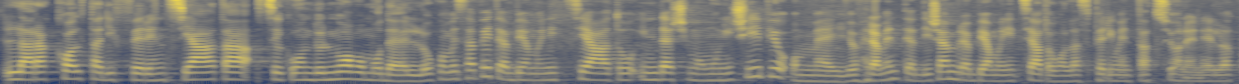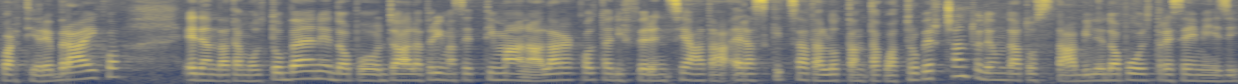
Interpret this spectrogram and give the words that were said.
la raccolta differenziata secondo il nuovo modello. Come sapete abbiamo iniziato in decimo municipio, o meglio, veramente a dicembre abbiamo iniziato con la sperimentazione nel quartiere ebraico ed è andata molto bene, dopo già la prima settimana la raccolta differenziata era schizzata all'84% ed è un dato stabile dopo oltre sei mesi.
